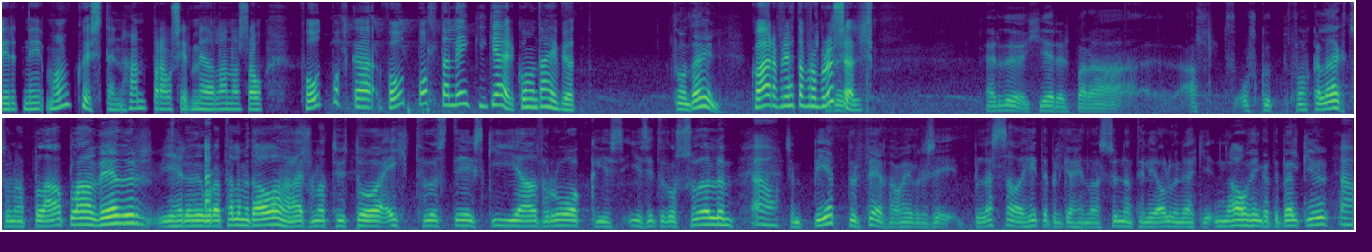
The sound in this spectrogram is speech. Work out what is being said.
Byrni Malmqvist, en hann brá sér meðal annars á fótboltaleik í gerð. Góðan dag, Björn. Góðan daginn. Hvað er að frétta frá Brussel? Herðu, hér er bara allt óskup þokkalegt, svona bla bla veður. Ég heyrði þau voru að tala um þetta á það. Það er svona 21-2 stig skíjað, rók, ég, ég sittur þá svölum. Já. Sem betur fer þá hefur þessi blessaða hýtabilgja hérna sunnan til í álfunni ekki náðinga til Belgíu. Já.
